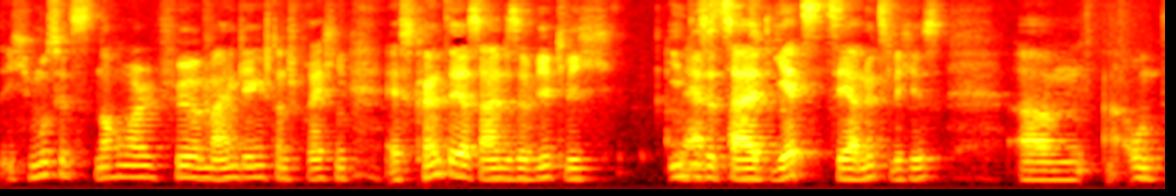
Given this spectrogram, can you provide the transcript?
ich muss jetzt nochmal für meinen Gegenstand sprechen. Es könnte ja sein, dass er wirklich in Ja, dieser es Zeit jetzt sehr nützlich ist ähm, und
